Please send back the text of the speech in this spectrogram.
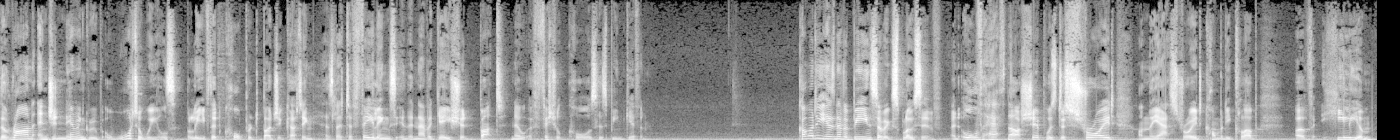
The RAN engineering group Water Wheels believe that corporate budget cutting has led to failings in the navigation, but no official cause has been given. Comedy has never been so explosive. An Ulv Hethnar ship was destroyed on the asteroid comedy club of Helium,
